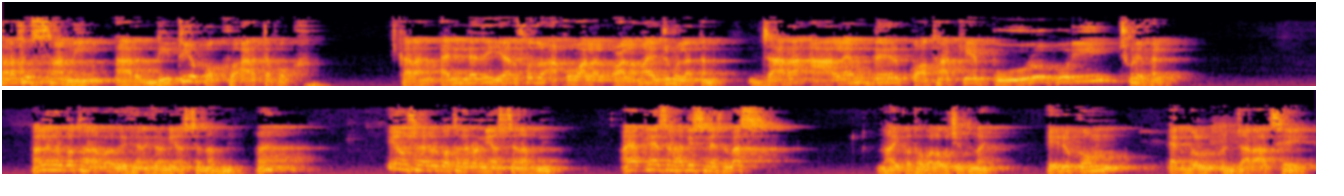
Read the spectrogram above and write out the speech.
তারাফুসানি আর দ্বিতীয় পক্ষ আর একটা পক্ষ কারণ যারা আলেমদের কথাকে পুরোপুরি ছুঁড়ে ফেলে। আলেমের কথা এখানে কেন নিয়ে আসছেন আপনি? হ্যাঁ? এম সাহেবের কথা কেন নিয়ে আসছেন আপনি? আয়াত নিয়ে আসেন হাদিস নিয়ে আসেন বাস। না, এই কথা বলা উচিত নয়। এইরকম একদল যারা আছে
